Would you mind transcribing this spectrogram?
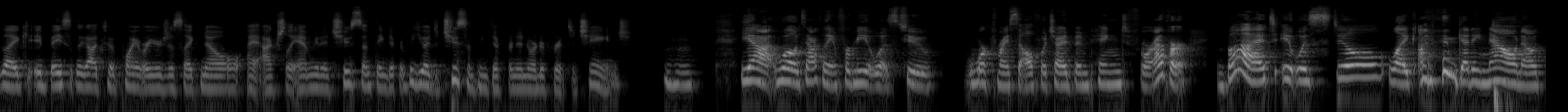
like it basically got to a point where you're just like no i actually am going to choose something different but you had to choose something different in order for it to change mm-hmm. yeah well exactly and for me it was to work for myself which i had been pinged forever but it was still like i'm getting now now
